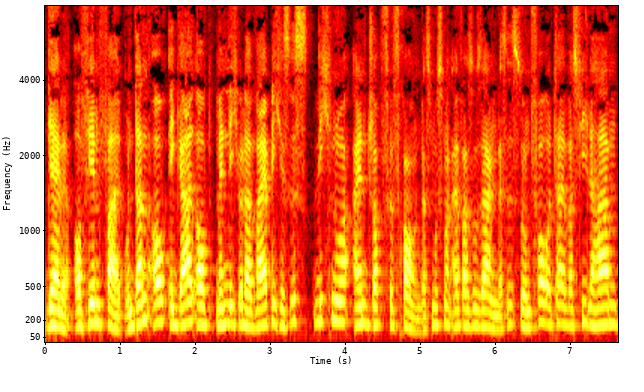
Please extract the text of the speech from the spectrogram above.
Gerne, auf jeden Fall. Und dann auch, egal ob männlich oder weiblich, es ist nicht nur ein Job für Frauen. Das muss man einfach so sagen. Das ist so ein Vorurteil, was viele haben.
